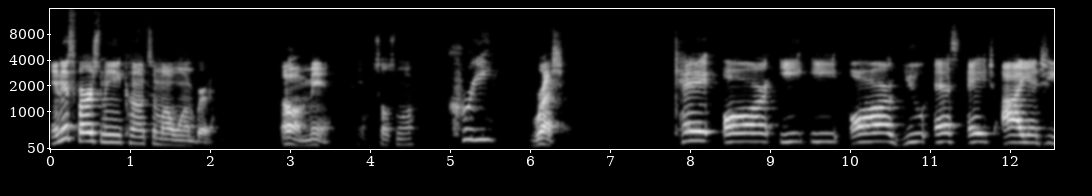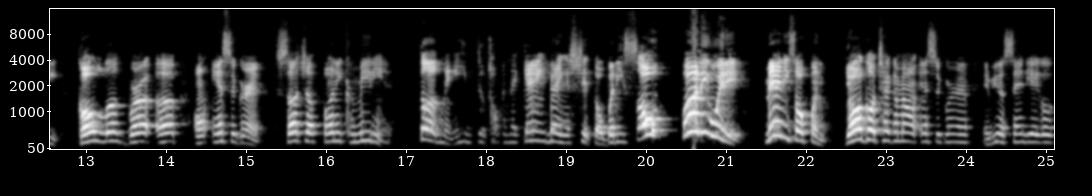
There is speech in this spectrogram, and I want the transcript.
And this first meme come to my one breath. Oh man, damn, so small. Kree Rushing. K R E E R U S H I N G. Go look bruh up on Instagram. Such a funny comedian. Thug man, He talking that gang banging shit though, but he's so funny with it. Man, he's so funny. Y'all go check him out on Instagram. If you're in San Diego,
